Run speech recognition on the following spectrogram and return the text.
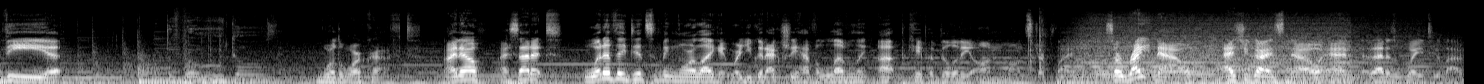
the World of Warcraft. I know, I said it. What if they did something more like it, where you could actually have a leveling up capability on Monster Play? So right now, as you guys know, and that is way too loud,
